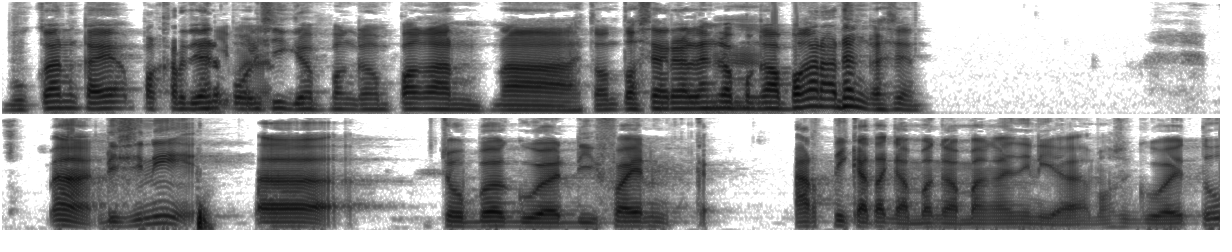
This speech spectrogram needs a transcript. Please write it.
Bukan kayak pekerjaan Gimana? polisi gampang-gampangan. Nah, contoh serial yang gampang-gampangan ada nggak, Sen? Nah, di sini uh, coba gue define arti kata gampang-gampangan ini ya. Maksud gue itu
